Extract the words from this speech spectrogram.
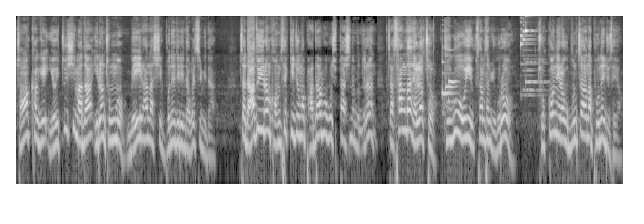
정확하게 12시마다 이런 종목 매일 하나씩 보내드린다고 했습니다. 자, 나도 이런 검색기 종목 받아보고 싶다 하시는 분들은 자, 상단 연락처 9952-6336으로 조건이라고 문자 하나 보내주세요.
